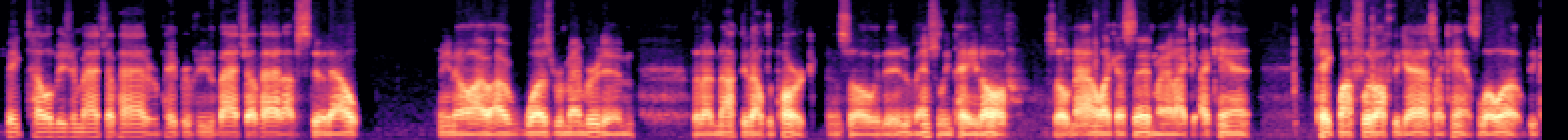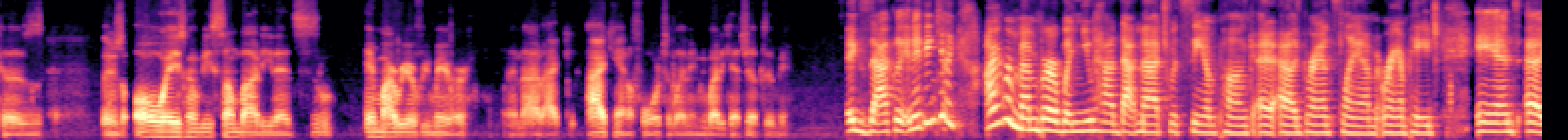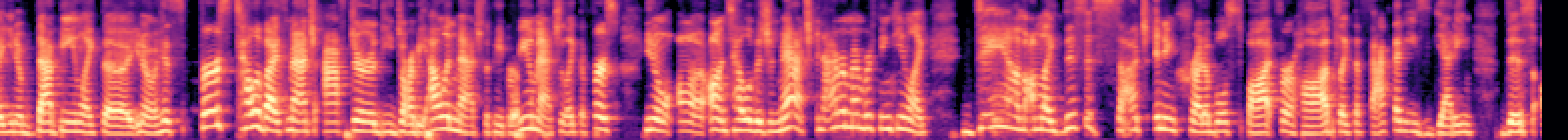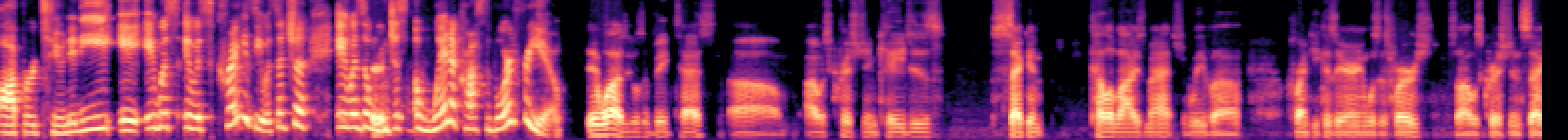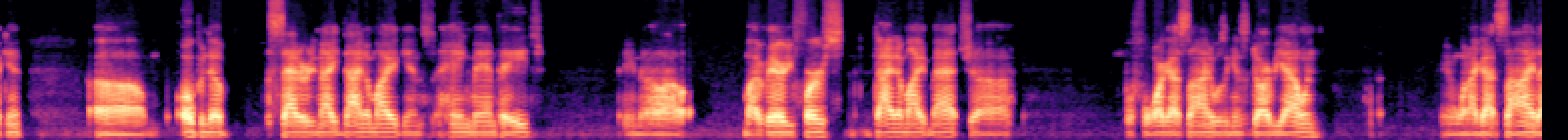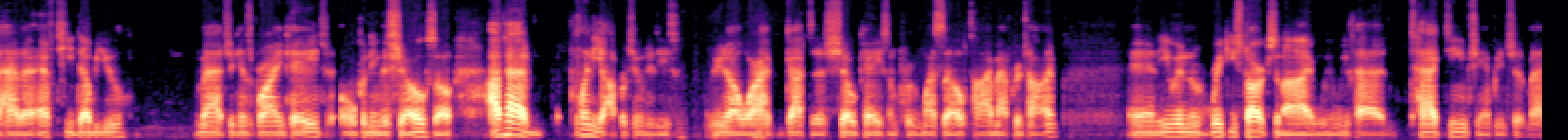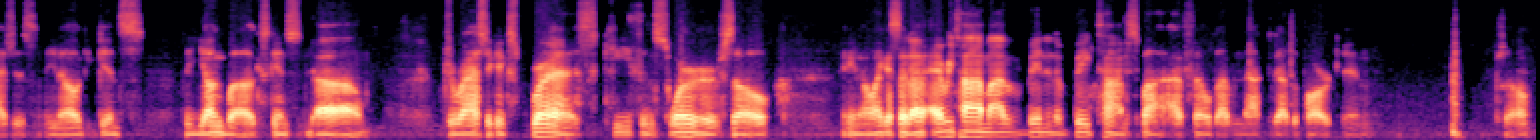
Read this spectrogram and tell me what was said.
big television match I've had or pay per view match I've had, I've stood out. You know, I, I, was remembered and that I knocked it out the park, and so it, it eventually paid off. So now, like I said, man, I I can't take my foot off the gas. I can't slow up because there's always going to be somebody that's in my rearview mirror and I, I I can't afford to let anybody catch up to me. Exactly. And I think like I remember when you had that match with CM Punk at, at Grand Slam Rampage and uh you know that being like the you know his first televised match after the Darby Allin match, the pay-per-view match, like the first, you know, on, on television match. And I remember thinking like, damn, I'm like this is such an incredible spot for Hobbs. Like the fact that he's getting this opportunity, it, it was it was crazy. It was such a it was a just a win across the board for you. It was. It was a big test. Um, I was Christian Cage's second televised match. I believe uh, Frankie Kazarian was his first, so I was Christian second. Um, opened up Saturday Night Dynamite against Hangman Page. You know, uh, my very first Dynamite match uh, before I got signed was against Darby Allin. And when I got signed, I had a FTW match against Brian Cage opening the show. So I've had plenty of opportunities, you know, where I got to showcase and prove myself time after time. And even Ricky Starks and I, we, we've had tag team championship matches, you know, against the Young Bucks, against um, Jurassic Express, Keith and Swerve. So, you know, like I said, I, every time I've been in a big time spot, I felt I've knocked it out the park. And so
